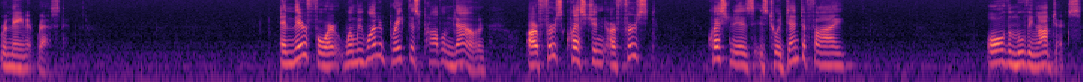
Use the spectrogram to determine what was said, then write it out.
remain at rest. And therefore, when we want to break this problem down, our first question, our first question is, is to identify all the moving objects.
